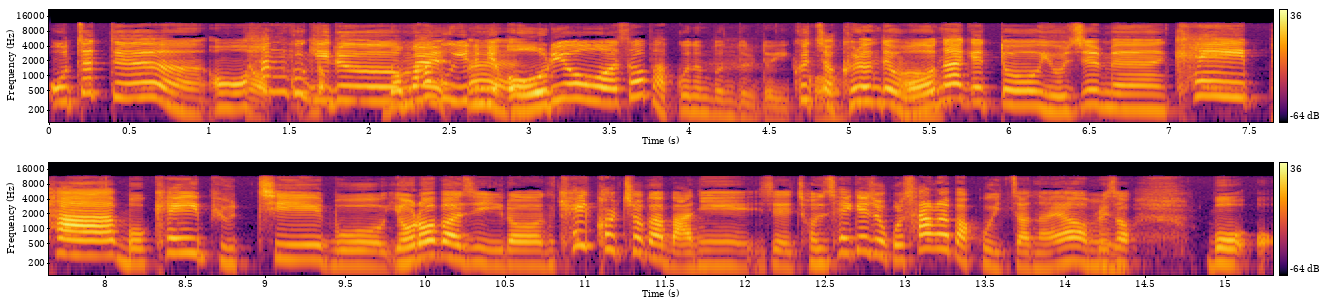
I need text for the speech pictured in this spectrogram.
어쨌든 어, 한국 이름 너무 한국 이름이 네. 어려워서 바꾸는 분들도 있고. 그렇죠. 그런데 어. 워낙에 또 요즘은 K-팝, 뭐 K-뷰티, 뭐 여러 가지 이런 K-컬처가 많이 이제 전 세계적으로 사랑을 받고 있잖아요. 음. 그래서 뭐 어,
